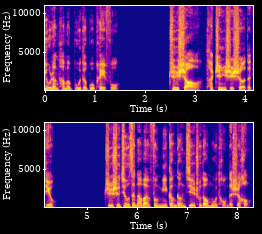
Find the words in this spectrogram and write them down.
又让他们不得不佩服，至少他真是舍得丢。只是就在那碗蜂蜜刚刚接触到木桶的时候，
